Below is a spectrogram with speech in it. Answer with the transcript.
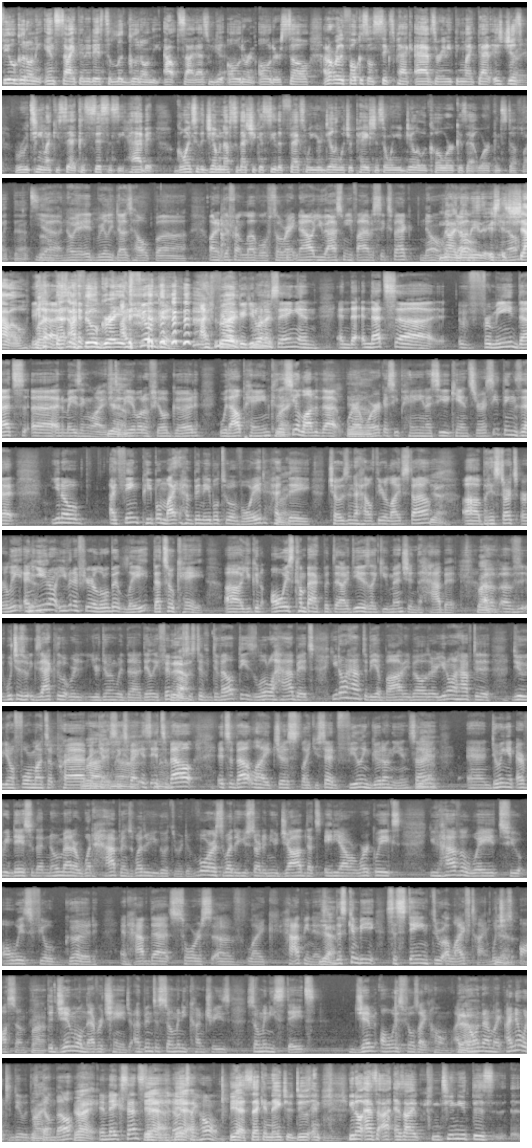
feel good on the inside than it is to look good on the outside as we get older and older. So I don't really focus on six pack abs or anything like that. It's just Right. Routine, like you said, consistency, habit, going to the gym enough so that you can see the effects when you're dealing with your patients or when you're dealing with coworkers at work and stuff like that. So. Yeah, no, it really does help uh, on a different level. So right now, you ask me if I have a six pack. No, No, I don't, either. It's, it's shallow, but Yeah. that, I feel great. I feel good. I feel Right, good. You know what I'm saying? And and tha- and that's uh, for me. That's uh, an amazing life Yeah. to be able to feel good without pain. Because I see a lot of that where Yeah. I work. I see pain. I see cancer. I see things that, you know. I think people might have been able to avoid had Right. they chosen a healthier lifestyle. Yeah. Uh, but it starts early, and Yeah. you know, even if you're a little bit late, that's okay. Uh, you can always come back. But the idea is, like you mentioned, the habit Right. of, of which is exactly what we're you're doing with the Daily Fit Boost, Yeah. is to develop these little habits. You don't have to be a bodybuilder. You don't have to do you know four months of prep and get a six no, pack. It's it's no. about it's about like just like you said, feeling good on the inside. And doing it every day so that no matter what happens, whether you go through a divorce, whether you start a new job that's 80 hour work weeks, you have a way to always feel good and have that source of like happiness. Yeah. And this can be sustained through a lifetime, which Yeah. is awesome. Right. The gym will never change. I've been to so many countries, so many states. Gym always feels like home. I Yeah. go in there, I'm like, I know what to do with this Right. dumbbell. Right. It makes sense to Yeah, me. You know, it's like home. Yeah, second nature, dude. and you know, as I as I continued this uh,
